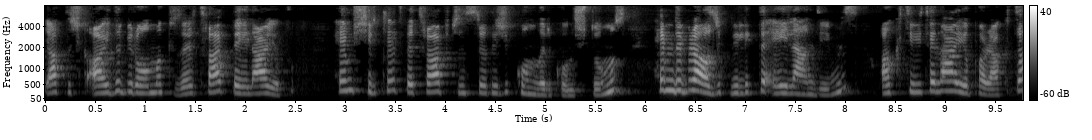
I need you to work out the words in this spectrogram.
yaklaşık ayda bir olmak üzere Tribe Day'ler yapıp hem şirket ve Tribe için stratejik konuları konuştuğumuz hem de birazcık birlikte eğlendiğimiz aktiviteler yaparak da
